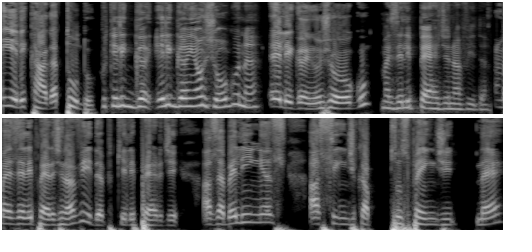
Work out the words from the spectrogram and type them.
E ele caga tudo. Porque ele ganha, ele ganha o jogo, né? Ele ganha o jogo, Mas ele perde na vida. mas ele perde na vida, porque ele perde as abelhinhas, a síndica suspende, né?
